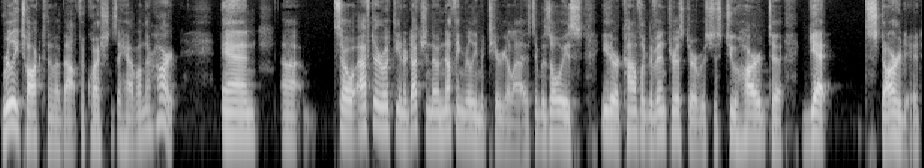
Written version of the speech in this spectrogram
really talk to them about the questions they have on their heart. And uh, so after I wrote the introduction, though, nothing really materialized. It was always either a conflict of interest or it was just too hard to get started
